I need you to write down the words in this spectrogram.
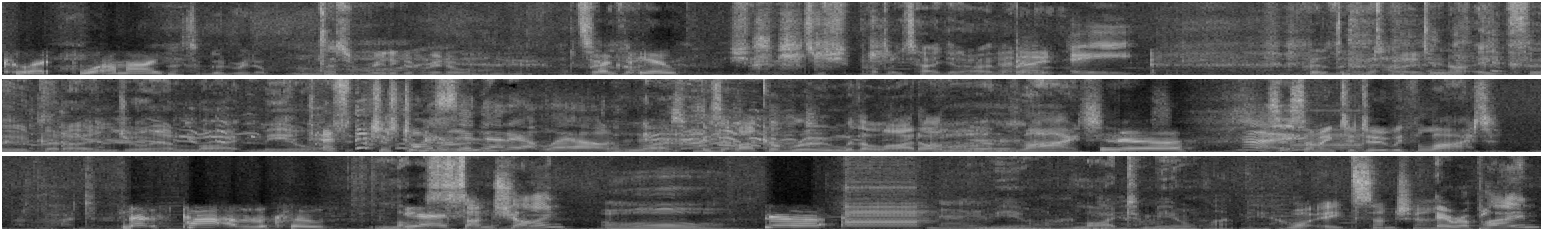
Correct. What am I? That's a good riddle. Oh. That's a really good riddle. Thank you. You should, you should probably take it over. I don't eat. Better than a table. do not eat food, but I enjoy a light meal. Is it just a I said room? that out loud. A light Is it like a room with a light on? Oh, light. No. Is it something to do with light? That's part of the food. Light Yes. Sunshine? Oh. No. No. Meal. Light meal, light meal. What eats sunshine? Aeroplane?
